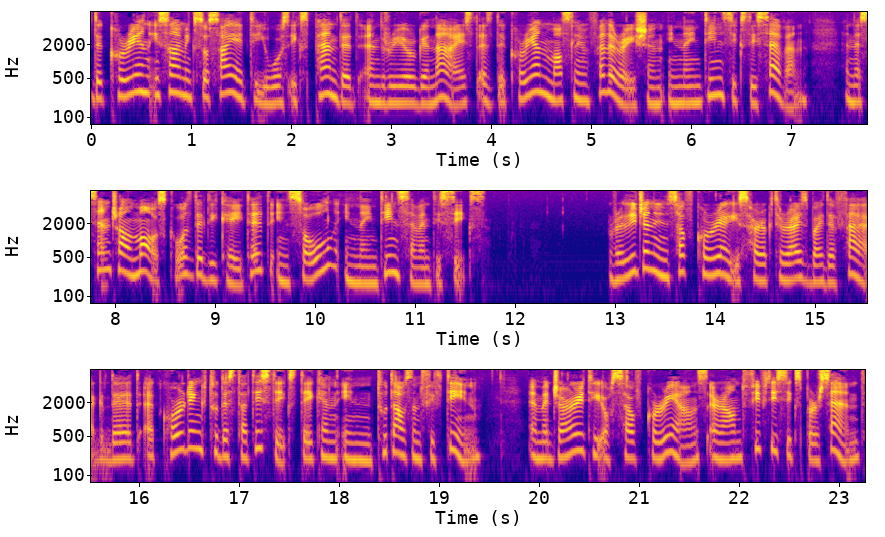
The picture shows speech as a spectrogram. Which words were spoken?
The Korean Islamic Society was expanded and reorganized as the Korean Muslim Federation in 1967, and a central mosque was dedicated in Seoul in 1976. Religion in South Korea is characterized by the fact that, according to the statistics taken in 2015, a majority of South Koreans, around 56%,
